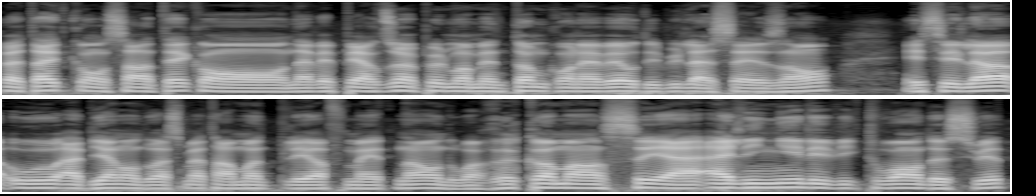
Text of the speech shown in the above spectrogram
peut-être qu'on sentait qu'on avait perdu un peu le momentum qu'on avait au début de la saison. Et c'est là où, à bien, on doit se mettre en mode playoff maintenant. On doit recommencer à aligner les victoires de suite,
